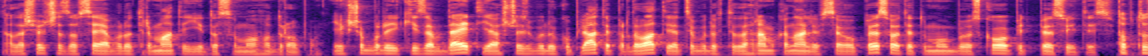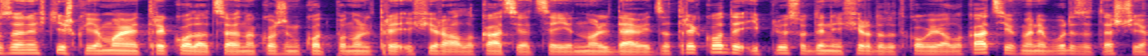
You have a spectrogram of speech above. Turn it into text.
Але швидше за все, я буду тримати її до самого дропу. Якщо буде якийсь апдейт, я щось буду купляти, продавати. Я це буду в телеграм-каналі все описувати, тому обов'язково підписуйтесь. Тобто за NFT я маю три кода. Це на кожен код по 0,3 ефіра алокація, це є 0,9 за три коди, і плюс один ефір додаткової алокації в мене буде за те, що я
